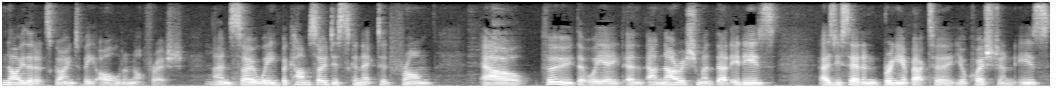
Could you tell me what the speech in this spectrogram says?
know that it's going to be old and not fresh. Mm. And so we become so disconnected from our food that we eat and our nourishment that it is, as you said, and bringing it back to your question, is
